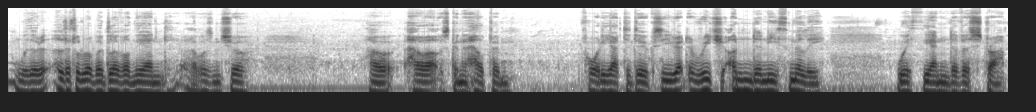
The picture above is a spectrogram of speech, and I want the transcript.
with a, a, little rubber glove on the end. I wasn't sure how how that was going to help him for what he had to do because he had to reach underneath Millie with the end of a strap,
